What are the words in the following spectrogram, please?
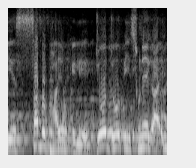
ये सब भाइयों के लिए जो जो भी सुनेगा इन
